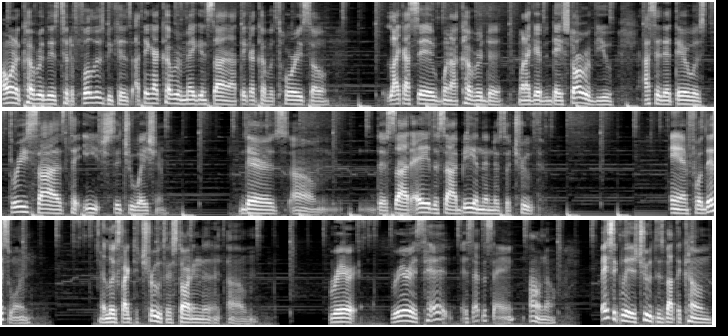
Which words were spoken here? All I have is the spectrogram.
I want to cover this to the fullest because I think I covered Megan's side and I think I covered Tory. So like I said when I covered the when I gave the Daystar review, I said that there was three sides to each situation. There's um side A, the side B, and then there's the truth. And for this one, it looks like the truth is starting to um rear rear its head. Is that the saying? I don't know. Basically, the truth is about to come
